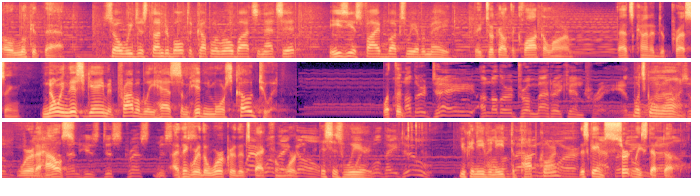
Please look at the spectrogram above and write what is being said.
Oh, look at that. So we just thunderbolt a couple of robots and that's it? Easiest five bucks we ever made. They took out the clock alarm. That's kind of depressing. Knowing this game, it probably has some hidden Morse code to it. What the? Another day, another dramatic entry. In What's going on? We're at a house. and his distressed I think we're the worker that's Where back from work. go? This is What weird. will they do? You can even All eat the popcorn? This game certainly happening stepped up.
